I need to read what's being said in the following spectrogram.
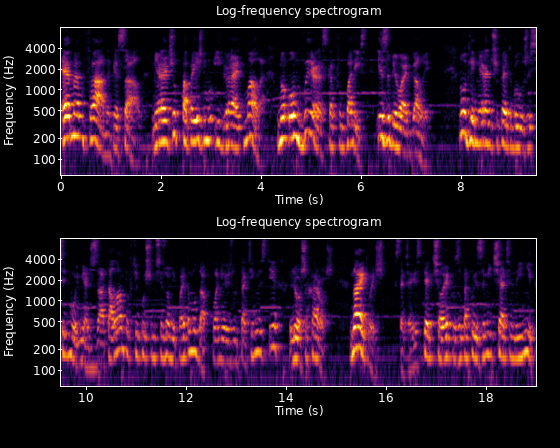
ММФА написал, Миранчук по-прежнему играет мало, но он вырос как футболист и забивает голы. Ну, для Миранчука это был уже седьмой мяч за Аталанту в текущем сезоне, поэтому да, в плане результативности Леша хорош. Найтвиш. Кстати, респект человеку за такой замечательный ник.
